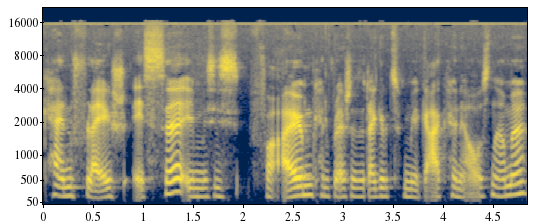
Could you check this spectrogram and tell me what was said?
kein Fleisch esse, eben es ist vor allem kein Fleisch, also da gibt es für mich gar keine Ausnahme.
